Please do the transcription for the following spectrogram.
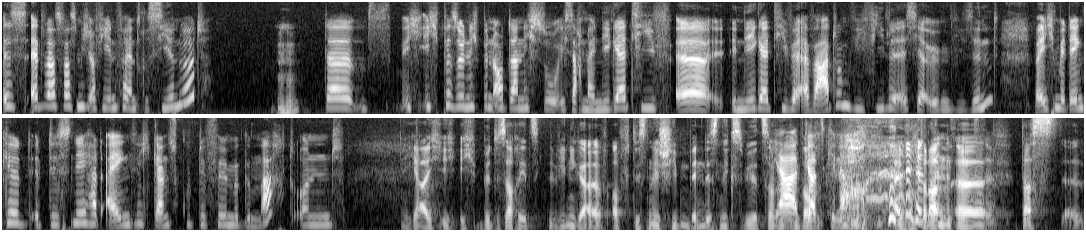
ist etwas, was mich auf jeden Fall interessieren wird. Mhm da, ich, ich persönlich bin auch da nicht so, ich sag mal, negativ, äh, in negative Erwartungen, wie viele es ja irgendwie sind, weil ich mir denke, Disney hat eigentlich ganz gute Filme gemacht und ja, ich, ich, ich würde es auch jetzt weniger auf, auf, Disney schieben, wenn das nichts wird, sondern ja, einfach, ganz genau. einfach dran, äh, dass äh,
